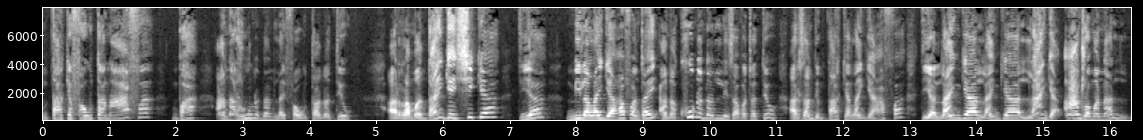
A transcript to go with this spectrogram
mitarika fahotana hafa mba hanaronana an'ilay fahotana teo, Ary raha mandainga isika dia mila lainga hafa indray hanakonana an'ilay zavatra teo, ary izany dia mitarika lainga hafa, dia lainga, lainga, lainga andro aman'alina,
